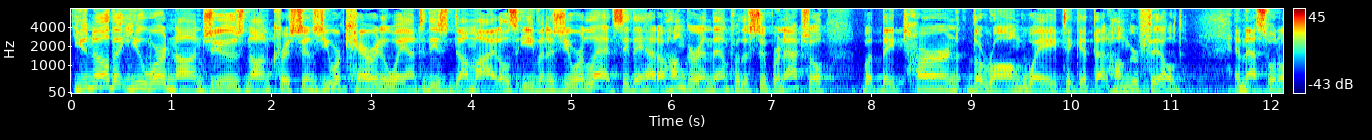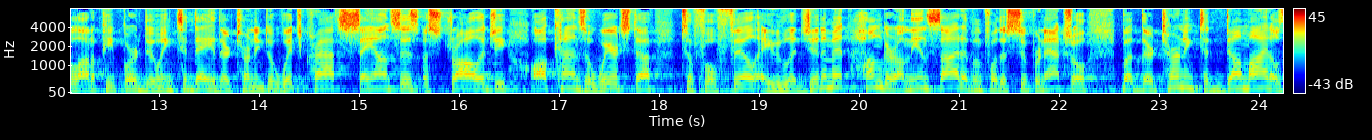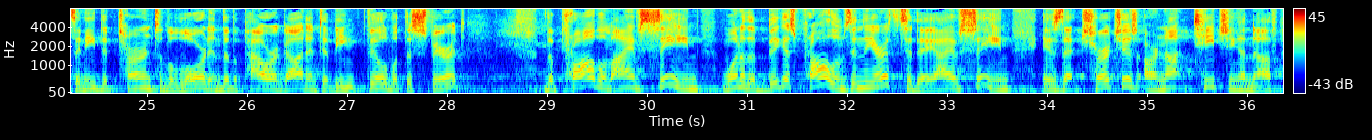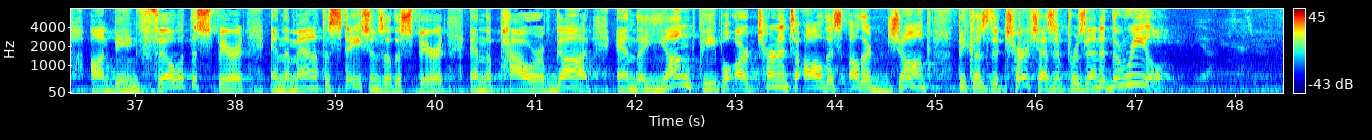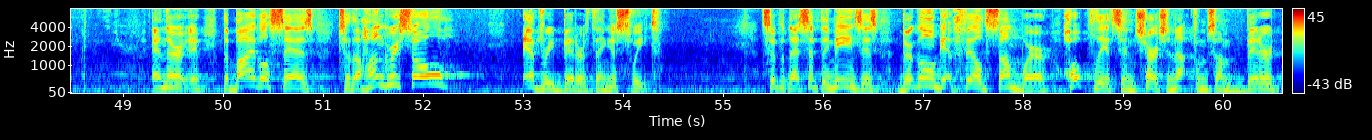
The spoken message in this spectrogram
You know that you were non Jews, non Christians. You were carried away unto these dumb idols, even as you were led. See, they had a hunger in them for the supernatural, but they turned the wrong way to get that hunger filled. And that's what a lot of people are doing today. They're turning to witchcraft, seances, astrology, all kinds of weird stuff to fulfill a legitimate hunger on the inside of them for the supernatural, but they're turning to dumb idols. They need to turn to the Lord and to the power of God and to being filled with the Spirit. The problem I have seen, one of the biggest problems in the earth today, I have seen, is that churches are not teaching enough on being filled with the Spirit and the manifestations of the Spirit and the power of God. And the young people are turning to all this other junk because the church hasn't presented the real. And there, eh, the Bible says, to the hungry soul, every bitter thing is sweet that simply means is they're going to get filled somewhere. Hopefully, it's in church and not from some bitter,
